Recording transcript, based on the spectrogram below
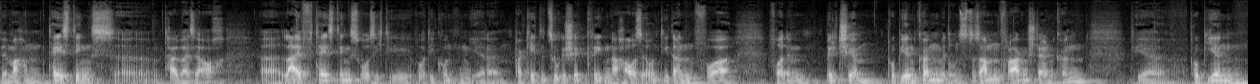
Wir machen Tastings, äh, teilweise auch äh, Live-Tastings, wo sich die, wo die Kunden ihre Pakete zugeschickt kriegen nach Hause und die dann vor vor dem Bildschirm probieren können, mit uns zusammen Fragen stellen können. Wir probieren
